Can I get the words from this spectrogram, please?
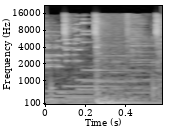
you.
